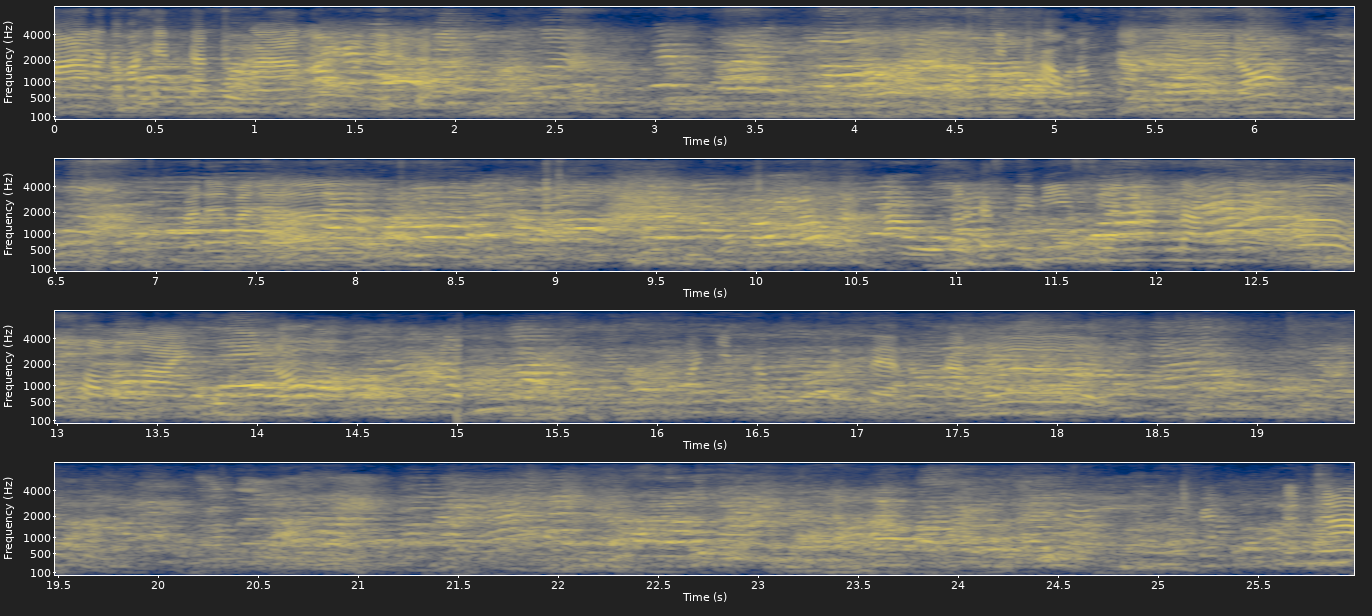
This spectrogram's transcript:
มาแล้วก็มาเห็นกันอยู่งานเนาะวันนี้ เรามากินข้าวน้ำกันเลยเนาะ มาเดินมาเดินมันก็สิมีเสียงดังๆเลยเออพอมันลายคนเนาะ มากินข้าวปุ้นแซ่บๆน้ำกันเด้อพริกง่า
